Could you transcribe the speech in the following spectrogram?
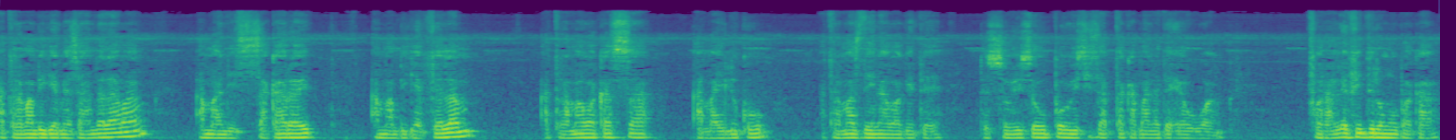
atramang bige mesandalamang amandi sakaroit amang bigem film atrama wakasa amai luku, atramas dina wagete to soiso upo wisi sapta kamana de forale fidrumu baka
